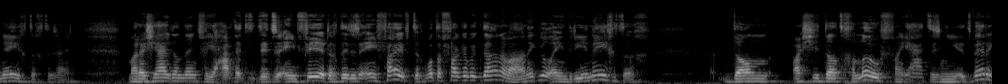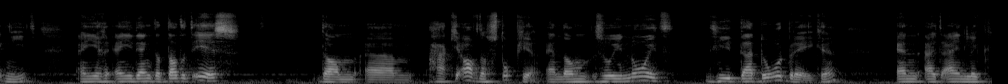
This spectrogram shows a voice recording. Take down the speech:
meter te zijn. Maar als jij dan denkt van ja, dit, dit is 1,40, dit is 1,50, wat de fuck heb ik daar nou aan? Ik wil 1,93. Dan als je dat gelooft van ja, het, is niet, het werkt niet. En je, en je denkt dat dat het is, dan um, haak je af, dan stop je. En dan zul je nooit hier daar doorbreken. En uiteindelijk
